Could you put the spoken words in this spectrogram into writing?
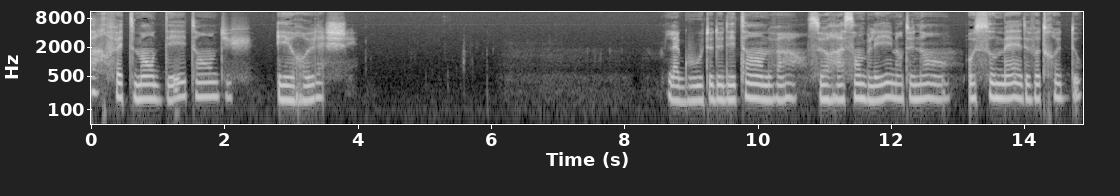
parfaitement détendus et relâchés. La goutte de détente va se rassembler maintenant au sommet de votre dos.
